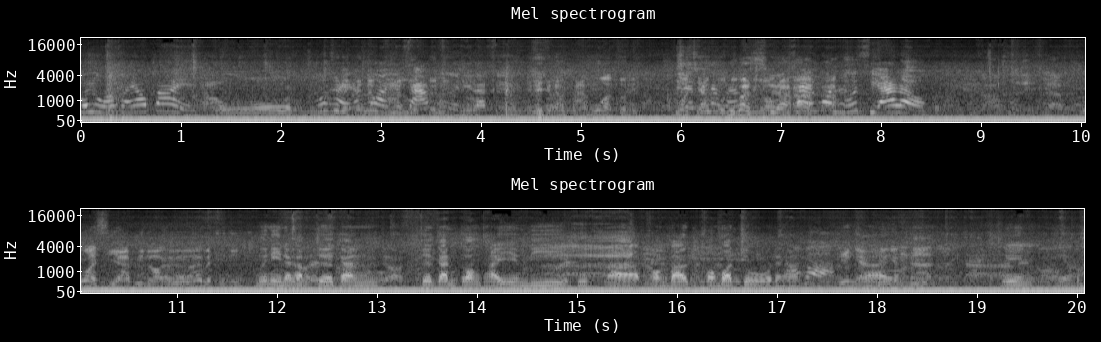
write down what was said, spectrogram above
บ่รู้เอาไปเอาไปเอาโอ้ลูกไข่ทั้งหมดอยู่สามหมื่นนี่ละคือจะเป็นน้ำหามั่วตัวนี้มั่วเสียคนมั่วเสียแค่หมดหนูเสียแล้วมั่วเสียพี่น้องเอ้ยแบบที่นี่มื้อนี้นะครับ เจอกันเจอกันกองถ่าย MV ผู้อ่าของบ้าของบอสโจนะครับเขาบอกเรื่องอย่างเรื่องอย่างที่เพลงเนี่ยขาด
